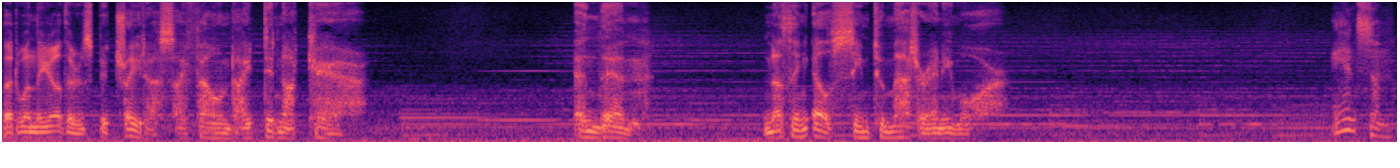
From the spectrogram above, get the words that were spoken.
But when the others betrayed us, I found I did not care. And then, nothing else seemed to matter anymore. Ansem.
